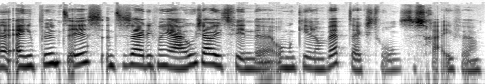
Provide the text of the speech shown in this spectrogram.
Eh, en je punt is, en toen zei hij van ja, hoe zou je het vinden om een keer een webtekst voor ons te schrijven?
